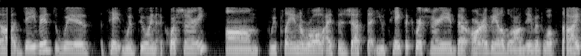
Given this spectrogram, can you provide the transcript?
uh, David was ta- was doing a questionnaire. Um, replaying the role, I suggest that you take the questionnaire that are available on David's website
